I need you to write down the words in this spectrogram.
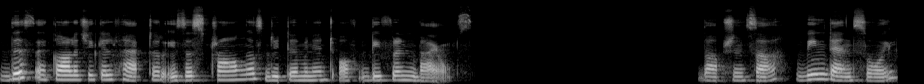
This ecological factor is the strongest determinant of different biomes. The options are wind and soil,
